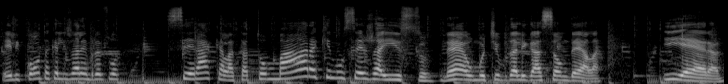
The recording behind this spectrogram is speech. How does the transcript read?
ele conta que ele já lembrou, ele falou: "Será que ela tá? Tomara que não seja isso, né, o motivo da ligação dela." E era.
